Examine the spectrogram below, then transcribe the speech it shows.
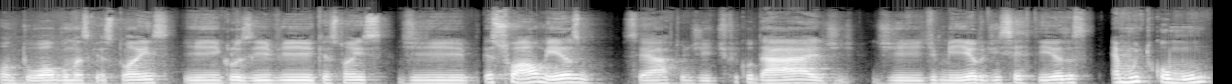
pontuou algumas questões, e inclusive questões de pessoal mesmo, certo? De dificuldade, de, de medo, de incertezas. É muito comum,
